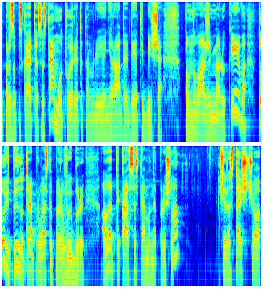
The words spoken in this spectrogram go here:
перезапускаєте систему, утворюєте там районні ради, даєте більше повноважень меру Києва, то відповідно треба провести перевибори. Але така система не пройшла. Через те, що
